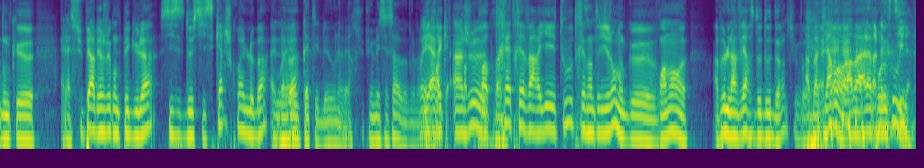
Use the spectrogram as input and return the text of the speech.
Donc, euh, elle a super bien joué contre Pegula. 6-2, 6-4, je crois, elle le bat. Elle ou KT2 ou l'inverse je sais plus mais c'est ça ouais, globalement. Ouais, mais propre, avec un propre, jeu propre, très très varié et tout, très intelligent, donc euh, vraiment euh, un peu l'inverse de Dodin, tu vois. ah bah clairement ah bah là Pas pour le coup style. oui.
